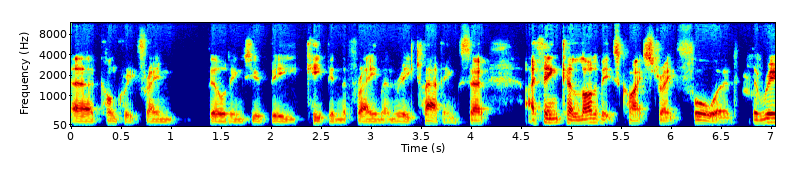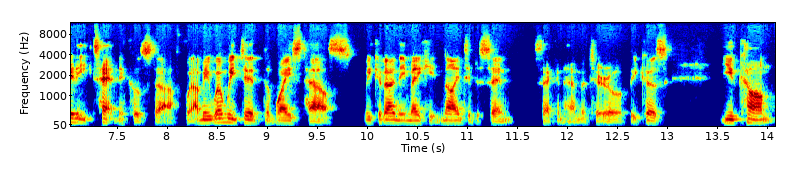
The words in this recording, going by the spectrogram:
uh, concrete frame buildings, you'd be keeping the frame and recladding. So I think a lot of it is quite straightforward. The really technical stuff, I mean, when we did the waste house, we could only make it 90% secondhand material because you can't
